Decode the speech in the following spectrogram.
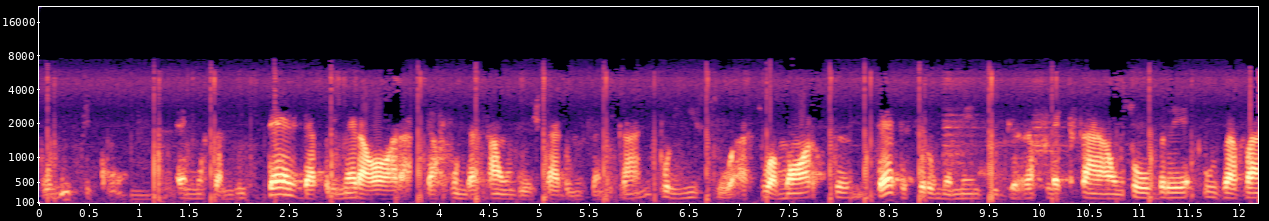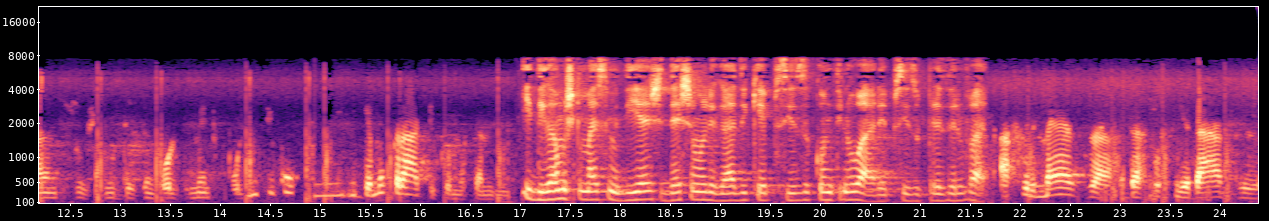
político em Moçambique desde a primeira hora da fundação do Estado moçambicano. Por isso, a sua morte deve ser um momento de reflexão sobre os avanços do desenvolvimento político e democrático em Moçambique. E digamos que Máximo Dias deixa um legado que é preciso continuar, é preciso preservar. A firmeza da sociedade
